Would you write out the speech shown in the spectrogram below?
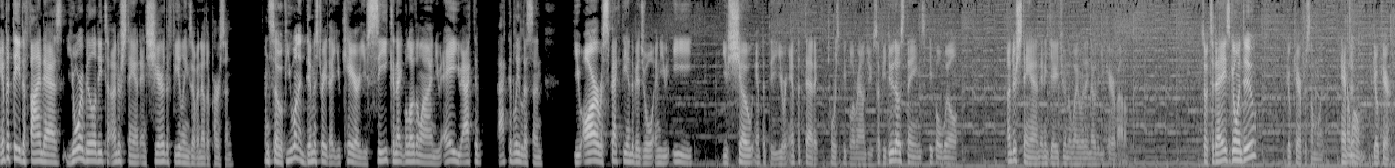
Empathy defined as your ability to understand and share the feelings of another person. And so if you want to demonstrate that you care, you C, connect below the line, you A, you active, actively listen, you are respect the individual, and you E, you show empathy. You are empathetic towards the people around you. So if you do those things, people will understand and engage you in a way where they know that you care about them. So today's go and do, go care for someone. Hampton, go care.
